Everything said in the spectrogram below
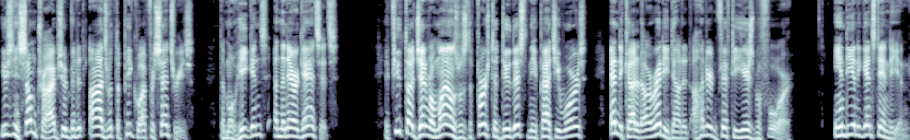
using some tribes who had been at odds with the Pequot for centuries the Mohegans, and the Narragansetts. If you thought General Miles was the first to do this in the Apache Wars, Endicott had already done it 150 years before. Indian against Indian.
